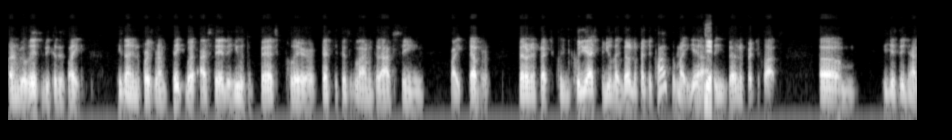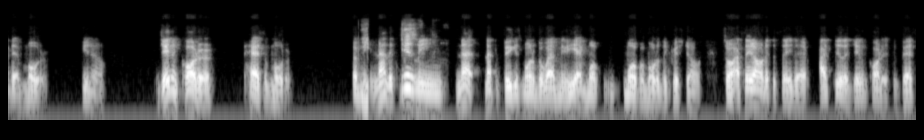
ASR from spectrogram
unrealistic because it's like he's not in the first round pick, but I said that he was the best player, best defensive lineman that I've seen like ever, better than Fletcher. Could you ask me? You was like better than Fletcher Cox? I'm like, yeah, I think he's better than Fletcher Cox. Um, he just didn't have that motor, you know. Jalen Carter has a motor. I mean, not the, Yes. I mean, not not the biggest motor, but what I mean, he had more more of a motor than Chris Jones. So I say all that to say that I feel that Jalen Carter is the best,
